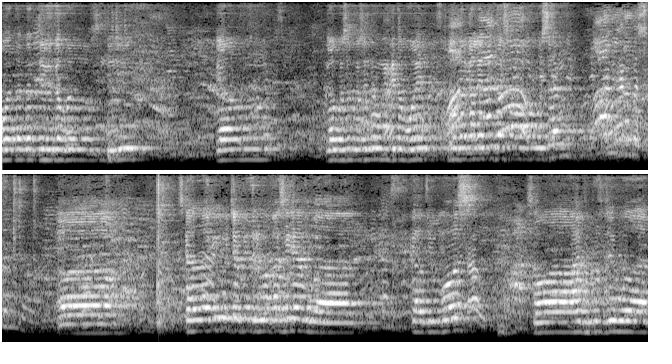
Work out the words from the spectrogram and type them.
buatan dan TV kabel sendiri yang gak bosan-bosan mungkin kita buat. semoga kalian tidak sama bosan. Uh, sekali lagi ucapin terima kasih ya buat Kaltim Bos sama happy birthday buat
